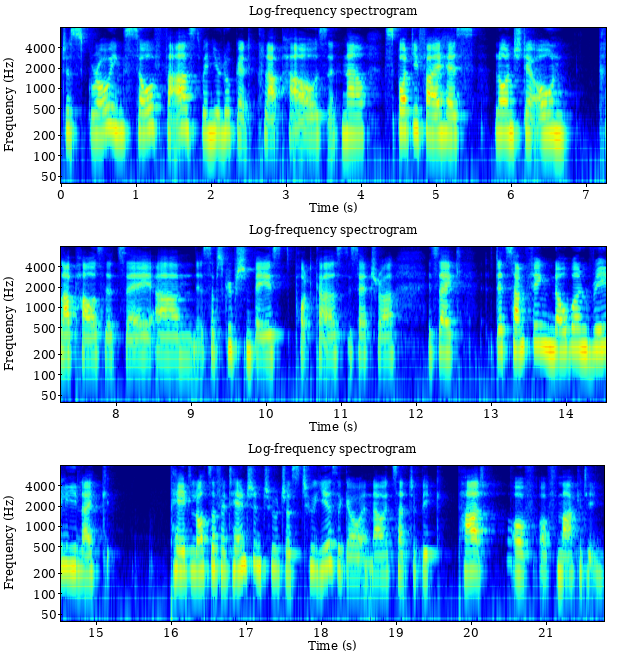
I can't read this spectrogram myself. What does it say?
just growing so fast when you look at clubhouse. And now spotify has launched their own clubhouse let's say um, subscription based podcast etc it's like that's something no one really like paid lots of attention to just two years ago and now it's such a big part of of marketing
